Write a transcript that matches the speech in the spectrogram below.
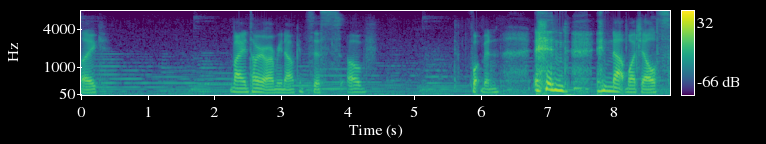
Like my entire army now consists of footmen and and not much else.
